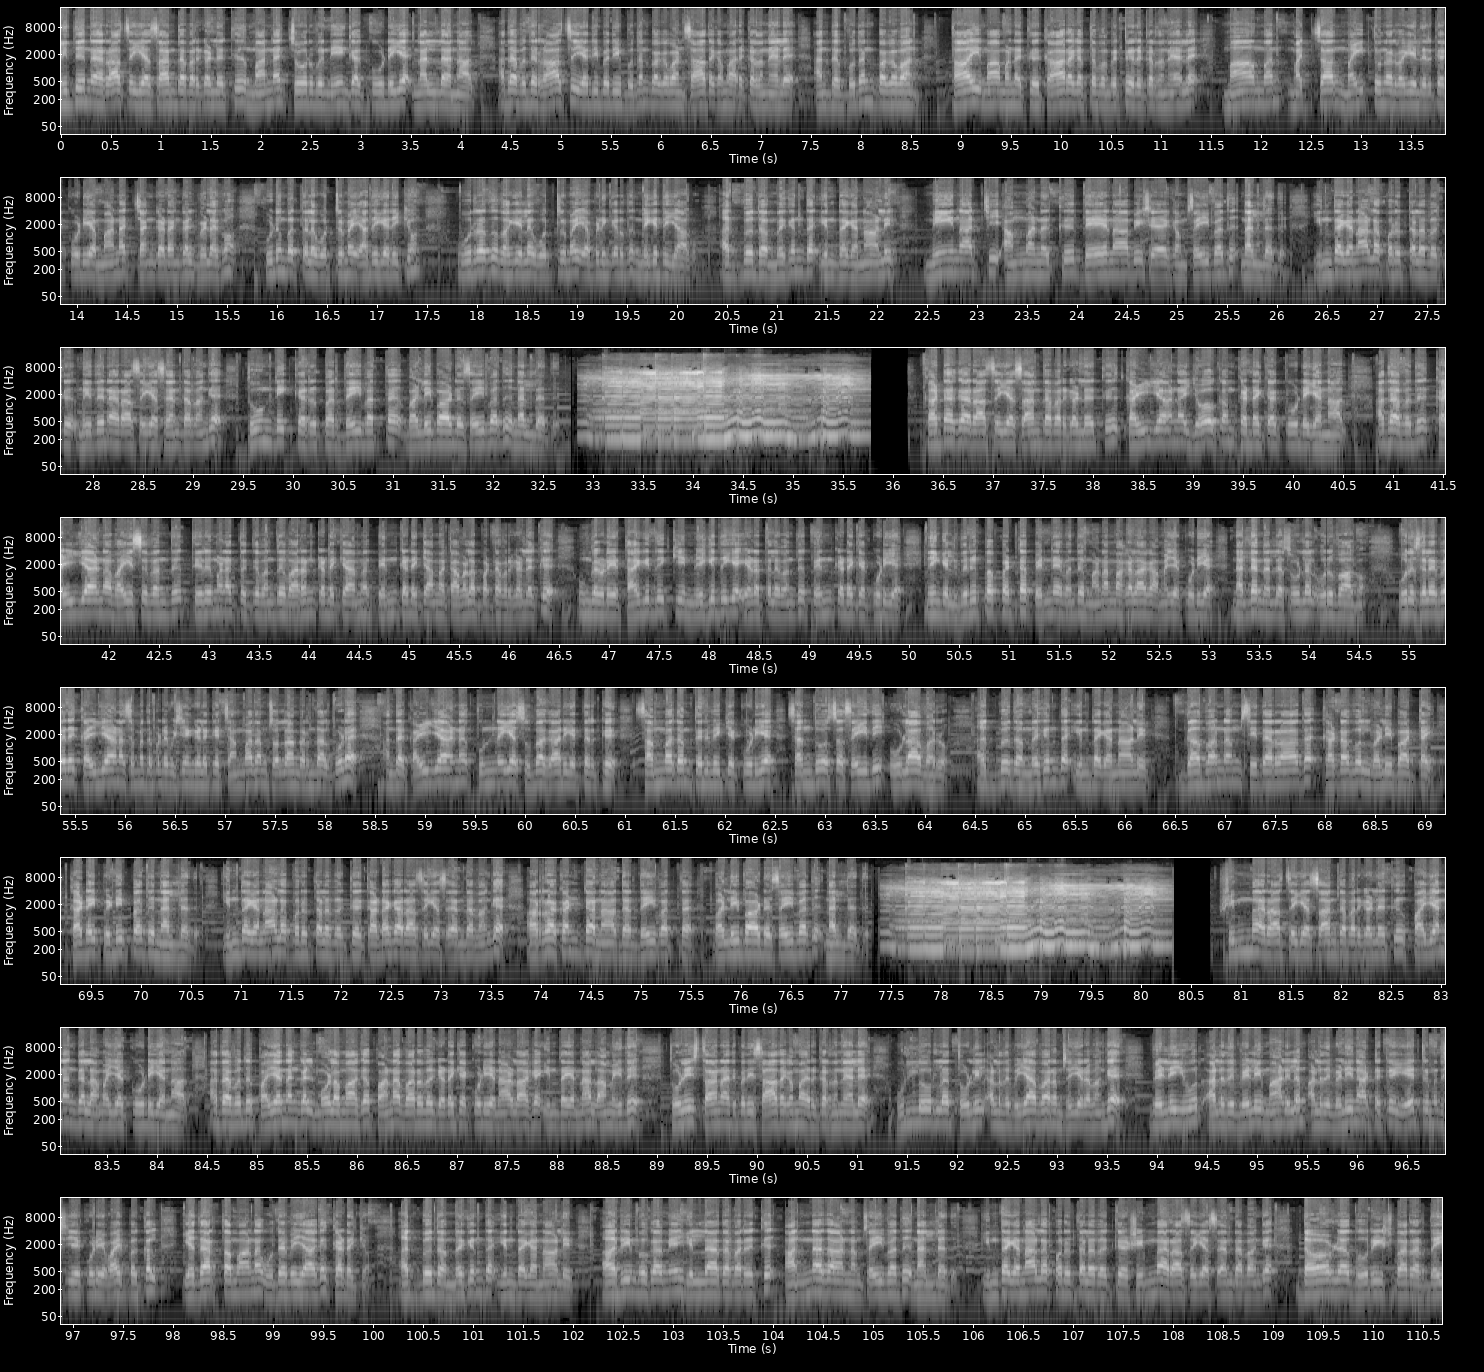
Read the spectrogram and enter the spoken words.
மிதுன ராசியை சார்ந்தவர்களுக்கு மனச்சோர்வு நீங்கக்கூடிய நல்ல நாள். அதாவது ராசி அதிபதி புதன் பகவான் சாதகமாக இருக்கிறதுனால அந்த புதன் பகவான் தாய் மாமனுக்கு காரகத்துவம் பெற்று இருக்கிறதுனால மாமன் மச்சான் மைத்துனர் வகையில் இருக்கக்கூடிய மனச்சங்கடங்கள் விலகும். குடும்பத்தில் ஒற்றுமை அதிகரிக்கும். உறவு வகையில் ஒற்றுமை அப்படிங்கிறது மிகுதியாகும். அற்புதம் மிகுந்த இன்றைய நாளில் மீனாட்சி அம்மனுக்கு தேனாபிஷேகம் செய்வது நல்லது. இன்றைய நாளை பொறுத்தளவுக்கு மிதுன ராசியை சேர்ந்தவங்க தூண்டி கருப்பர் தெய்வத்தை வழிபாடு செய்வது நல்லது. கடக ராசியை சார்ந்தவர்களுக்கு கல்யாண யோகம் கிடைக்கக்கூடிய நாள். அதாவது கல்யாண வயசு வந்து திருமணத்துக்கு வந்து வரன் கிடைக்காம பெண் கிடைக்காம கவலைப்பட்டவர்களுக்கு உங்களுடைய தகுதிக்கு மிகுதிய இடத்துல வந்து பெண் கிடைக்கக்கூடிய நீங்கள் விருப்பப்பட்ட பெண்ணை வந்து மணமகளாக அமையக்கூடிய நல்ல நல்ல சூழல் உருவாகும். ஒரு சில பேர் கல்யாணம் சம்பந்தப்பட்ட விஷயங்களுக்கு சம்மதம் சொல்லாமல் இருந்தால் கூட அந்த கல்யாண புண்ணிய சுபகாரியத்திற்கு சம்மதம் தெரிவிக்கக்கூடிய சந்தோஷ செய்தி உலா வரும். அற்புதம் மிகுந்த இன்றைய நாளில். கவனம் சிதறாத கடவுள் வழிபாட்டை கடைபிடிப்பது நல்லது. இன்றைய நாளை பொறுத்தளவுக்கு கடகராசியை சேர்ந்தவங்க அரகண்டநாதர் தெய்வத்தை வழிபாடு செய்வது நல்லது. சிம்ம ராசியை சார்ந்தவர்களுக்கு பயணங்கள் அமையக்கூடிய நாள். அதாவது பயணங்கள் மூலமாக பண வரவு கிடைக்கக்கூடிய நாளாக இன்றைய நாள் அமைது தொழில் ஸ்தானாதிபதி சாதகமாக இருக்கிறதுனால உள்ளூரில் தொழில் அல்லது வியாபாரம் செய்கிறவங்க வெளியூர் அல்லது வெளி மாநிலம் அல்லது வெளிநாட்டுக்கு ஏற்றுமதி செய்யக்கூடிய வாய்ப்புகள் யதார்த்தமான உதவியாக கிடைக்கும். அற்புதம் மிகுந்த இன்றைய நாளில் அறிமுகமே இல்லாதவருக்கு அன்னதானம் செய்வது நல்லது. இன்றைய நாளை பொறுத்தளவுக்கு சிம்ம ராசியை சேர்ந்தவங்க தாழபுரீஸ்வரர்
